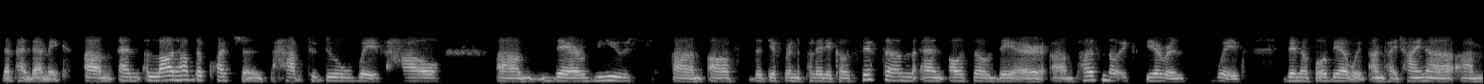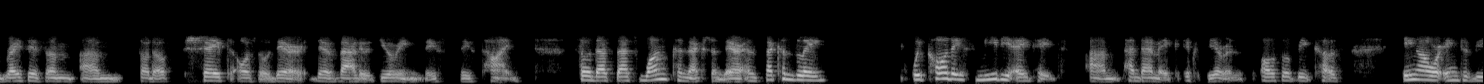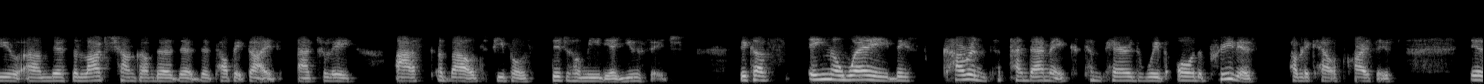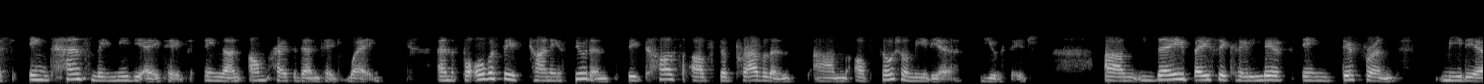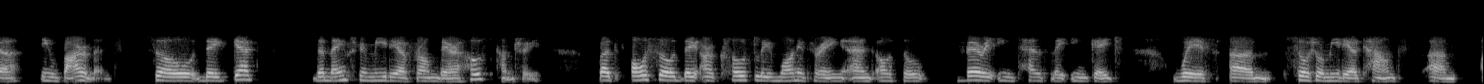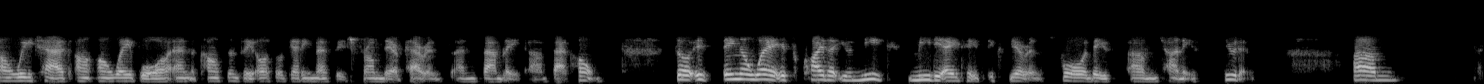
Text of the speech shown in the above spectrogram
the pandemic. Um, and a lot of the questions have to do with how um, their views um, of the different political system and also their um, personal experience with xenophobia, with anti-China um, racism sort of shaped also their, their value during this, this time. So that's, that's one connection there. And secondly, we call this mediated um, pandemic experience also because in our interview, um, there's a large chunk of the, the, the topic guide actually asked about people's digital media usage. Because in a way, this current pandemic compared with all the previous public health crises is intensely mediated in an unprecedented way. And for overseas Chinese students, because of the prevalence um, of social media usage, um, they basically live in different media environments. So they get the mainstream media from their host country, but also they are closely monitoring and also very intensely engaged with um, social media accounts um, on WeChat, on, on Weibo, and constantly also getting message from their parents and family uh, back home. So it's in a way, it's quite a unique mediated experience for these um, Chinese students. Um,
